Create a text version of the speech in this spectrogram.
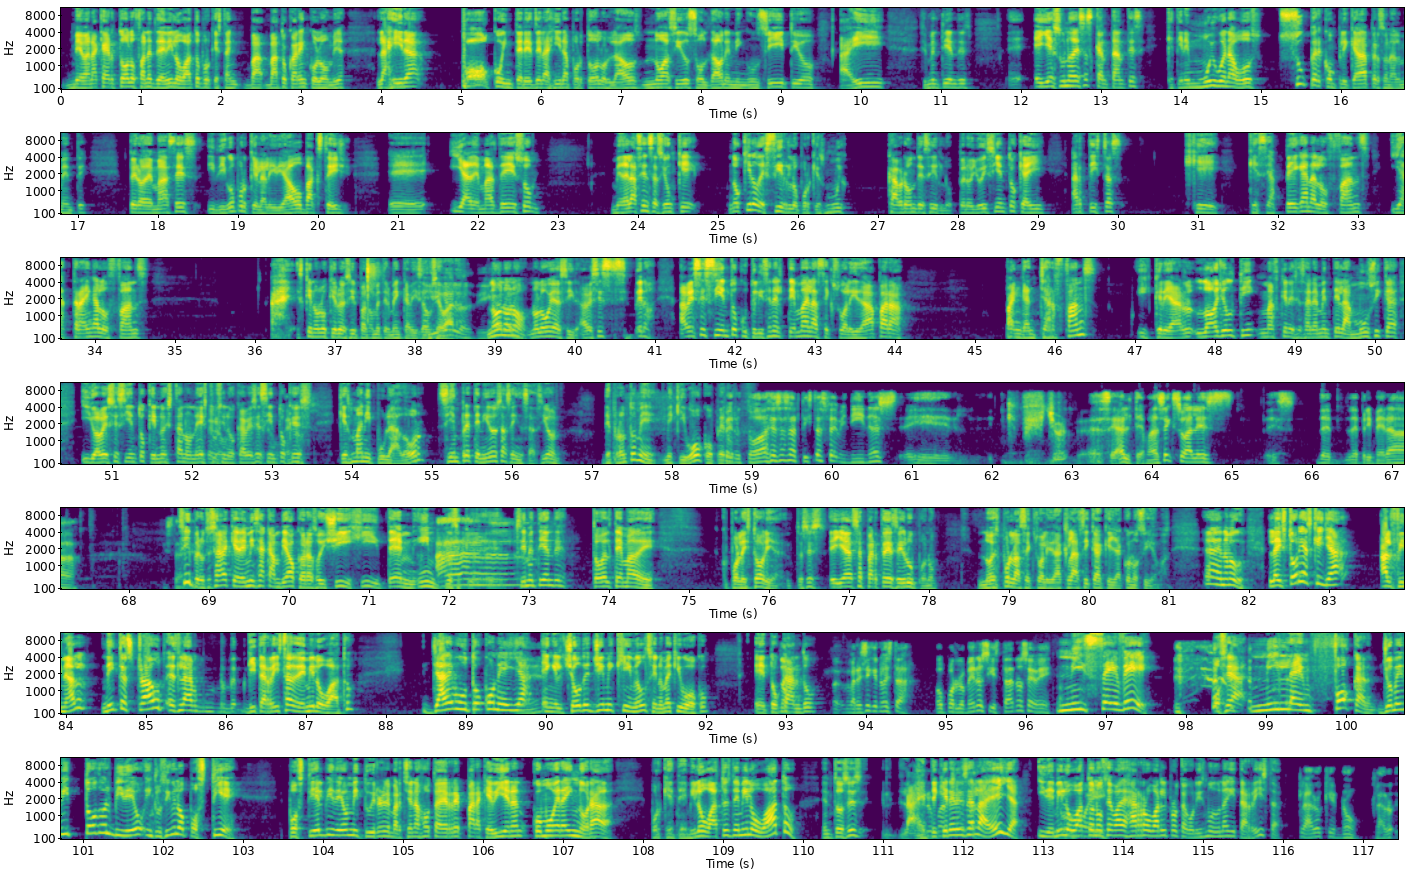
me van a caer todos los fans de Demi Lovato porque va, a tocar en Colombia. La gira, poco interés de la gira por todos los lados, no ha sido soldado en ningún sitio, ahí, ¿sí me entiendes? Eh, ella es una de esas cantantes que tiene muy buena voz, súper complicada personalmente, pero además es, y digo porque la ha lidiado backstage, eh, y además de eso, me da la sensación que, no quiero decirlo porque es muy cabrón decirlo, pero yo siento que hay artistas que, que se apegan a los fans y atraen a los fans. es que no lo quiero decir para no meterme en cabeza o se va. No, no, no, no lo voy a decir. A veces, bueno, a veces siento que utilizan el tema de la sexualidad para, para enganchar fans y crear loyalty más que necesariamente la música. Y yo a veces siento que no es tan honesto, sino que a veces siento que es, que es manipulador. Siempre he tenido esa sensación. De pronto me, equivoco, pero... Pero todas esas artistas femeninas, eh, o sea, el tema sexual es, es de, primera... Sí, pero usted sabe que de mí se ha cambiado, que ahora soy she, he, them, him. Ah. ¿Sí me entiende? Todo el tema de... por la historia. Entonces, ella hace parte de ese grupo, ¿no? No es por la sexualidad clásica que ya conocíamos. Eh, no me gusta. La historia es que ya al final, Nita Stroud es la guitarrista de Demi Lovato. Ya debutó con ella en el show de Jimmy Kimmel, si no me equivoco, eh, tocando. parece que no está. O por lo menos si está, no se ve. Ni se ve. O sea, ni la enfocan. Yo me vi todo el video, inclusive lo posteé. Posteé el video en mi Twitter de Marchena JR para que vieran cómo era ignorada. Porque Demi Lovato es Demi Lovato. Entonces, la gente quiere besarla a ella. Y Demi Lovato no se va a dejar robar el protagonismo de una guitarrista. Claro que no. Claro.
